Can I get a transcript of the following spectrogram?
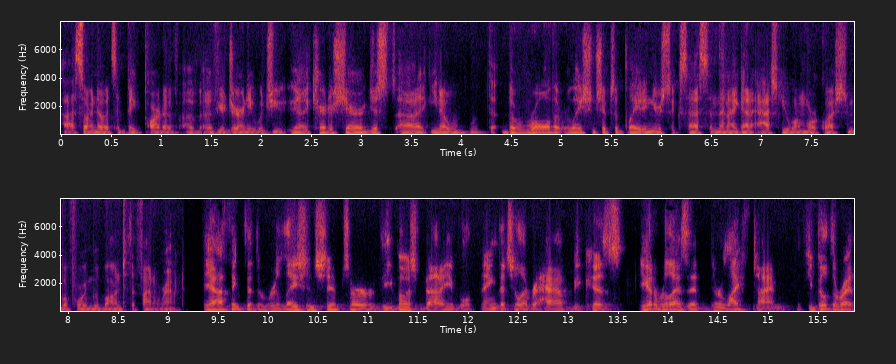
uh, so I know it's a big part of, of, of your journey. Would you uh, care to share just, uh, you know, the, the, role that relationships have played in your success? And then I got to ask you one more question before we move on to the final round. Yeah, I think that the relationships are the most valuable thing that you'll ever have because you got to realize that they're lifetime. If you build the right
